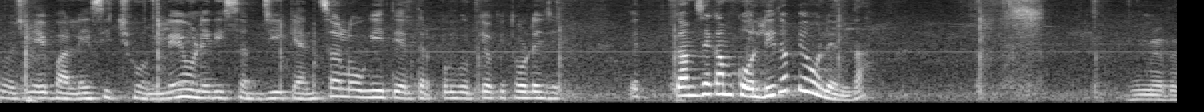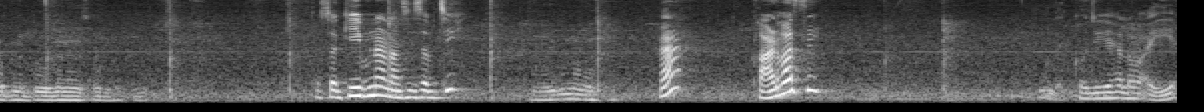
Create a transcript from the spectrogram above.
ਲੋ ਜੀ ਇਹ ਬਾਲੇ ਸੀ ਛੋਲੇ ਹੁਣ ਇਹਦੀ ਸਬਜ਼ੀ ਕੈਨਸਲ ਹੋ ਗਈ ਤੇ ਇੱਧਰ ਪੰਗੂ ਕਿਉਂਕਿ ਥੋੜੇ ਜਿਹੇ ਇਹ ਕਮ ਸੇ ਕਮ ਕੋਲੀ ਤਾਂ ਪਿਓ ਲੈਂਦਾ। ਮੈਂ ਤਾਂ ਆਪਣੇ ਦੋ ਜਣੇ ਸਭ ਤੇ ਸਾ ਕੀ ਬਣਾਉਣਾ ਸੀ ਸਬਜ਼ੀ? ਨਹੀਂ ਬਣਾਉਣਾ ਸੀ। ਹੈ? ਖਾਣ ਵਾਸਤੇ? ਦੇਖੋ ਜੀ ਇਹ ਹਲਵਾਈ ਹੈ।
